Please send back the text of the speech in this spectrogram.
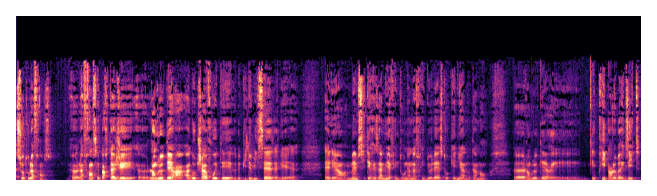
Surtout la France. Euh, la France est partagée. Euh, L'Angleterre a, d'autres chats à fouetter euh, depuis 2016. Elle est, même si Theresa May a fait une tournée en Afrique de l'Est, au Kenya notamment, l'Angleterre est, est pris par le Brexit.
